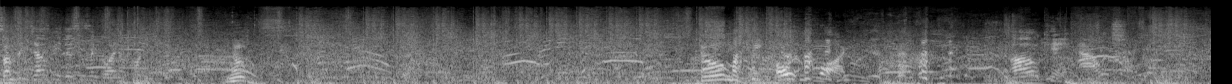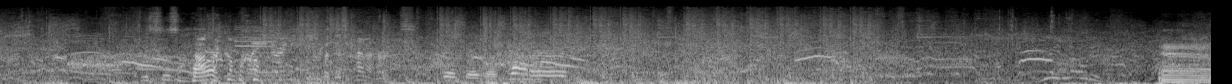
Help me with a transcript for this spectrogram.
Something tells me this isn't going according to Nope. Oh my Oh my. Okay, ouch. This is Not to complain or anything, but this kind of hurts. This is a slaughter. Uh,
